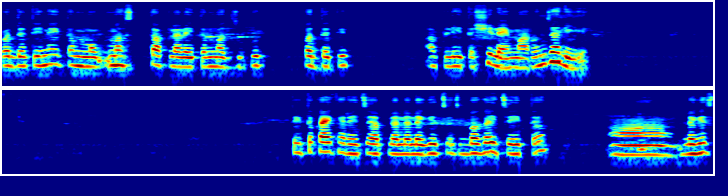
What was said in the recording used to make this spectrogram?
पद्धतीने इथं मग मस्त आपल्याला इथं मजबूत पद्धतीत आपली इथं शिलाई मारून झाली आहे. तर इथं काय करायचं आहे आपल्याला लगेचच बघायचं आहे इथं लगेच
